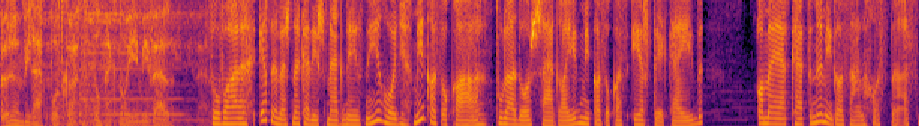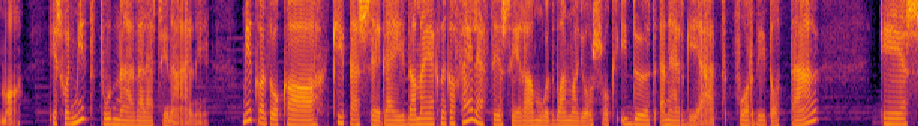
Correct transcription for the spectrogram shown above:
Örömvilág podcast Tomek Noémivel. Szóval érdemes neked is megnézni, hogy mik azok a tulajdonságaid, mik azok az értékeid, amelyeket nem igazán használsz ma és hogy mit tudnál vele csinálni. Mik azok a képességeid, amelyeknek a fejlesztésére a múltban nagyon sok időt, energiát fordítottál, és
